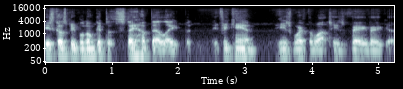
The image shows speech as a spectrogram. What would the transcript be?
East Coast people don't get to stay up that late. But if you can, he's worth the watch. He's very, very good.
